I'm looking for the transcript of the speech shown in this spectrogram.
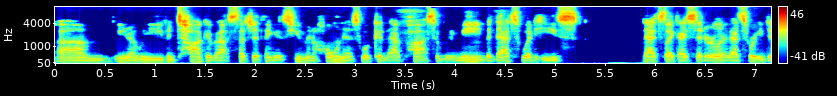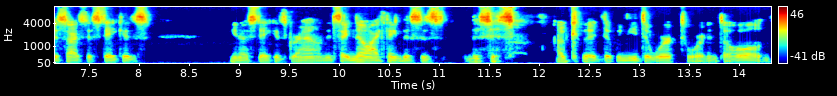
Um, you know when you even talk about such a thing as human wholeness what could that possibly mean? But that's what he's that's like i said earlier that's where he decides to stake his you know stake his ground and say no i think this is this is a good that we need to work toward and to hold.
